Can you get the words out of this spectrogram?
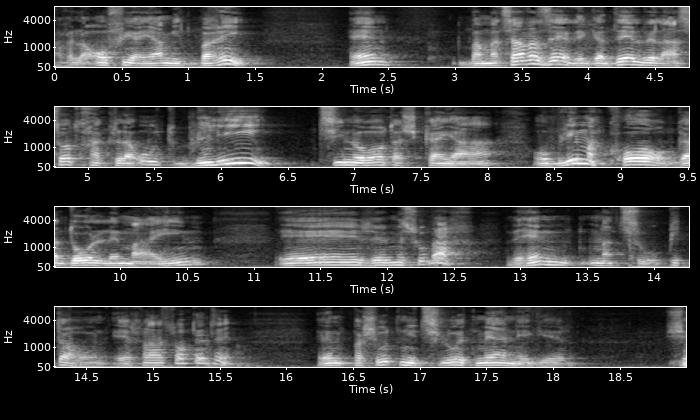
אבל האופי היה מדברי. כן? במצב הזה לגדל ולעשות חקלאות בלי צינורות השקיה או בלי מקור גדול למים אה, זה מסובך והם מצאו פתרון איך לעשות את זה. הם פשוט ניצלו את מי הנגר, ש...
